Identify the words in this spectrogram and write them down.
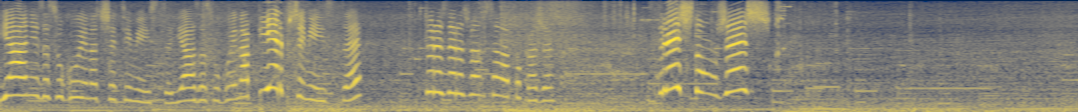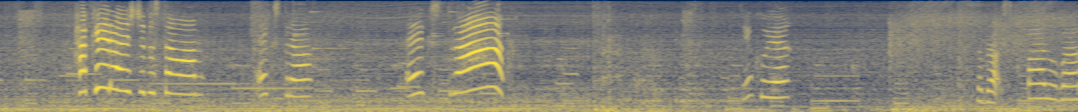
Ja nie zasługuję na trzecie miejsce. Ja zasługuję na pierwsze miejsce, które zaraz wam sama pokażę. Zresztą, żeż... Hakera jeszcze dostałam. Ekstra. Ekstra! Dziękuję. Dobra, spadła.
